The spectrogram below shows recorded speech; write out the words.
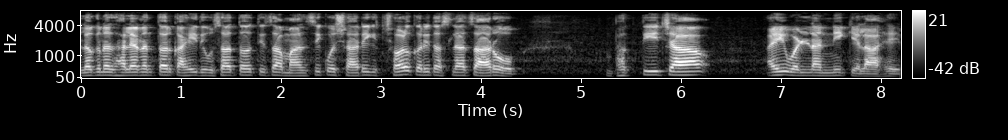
लग्न झाल्यानंतर काही दिवसातच तिचा मानसिक व शारीरिक छळ करीत असल्याचा आरोप भक्तीच्या आईवडिलांनी केला आहे.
